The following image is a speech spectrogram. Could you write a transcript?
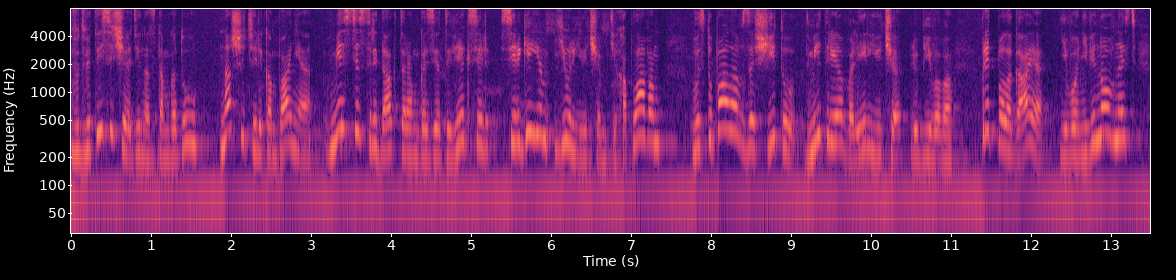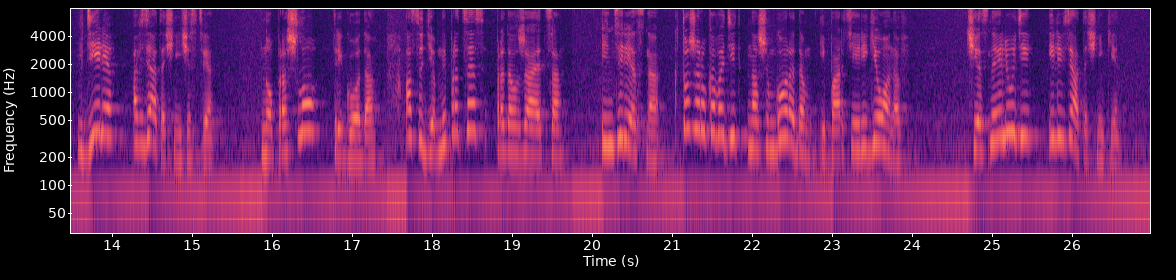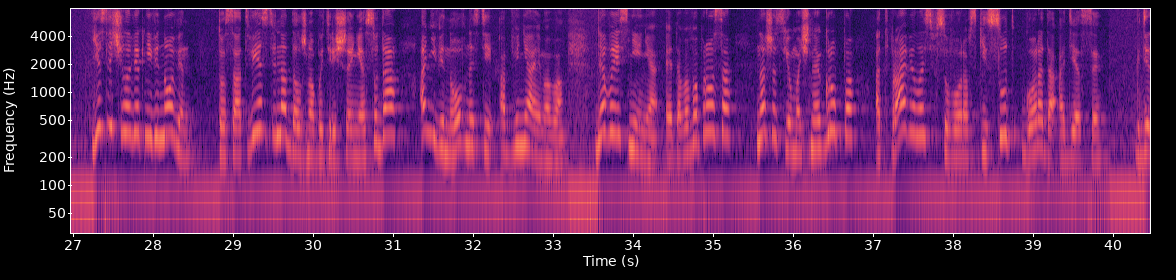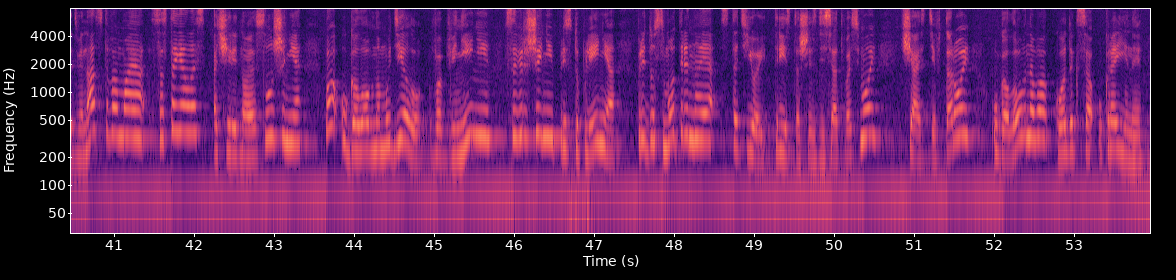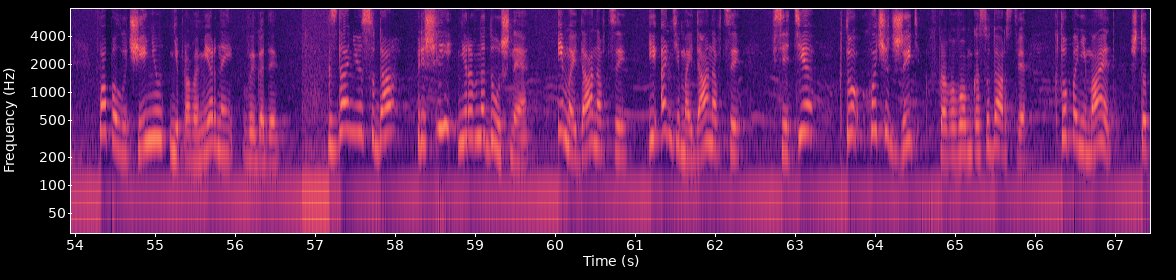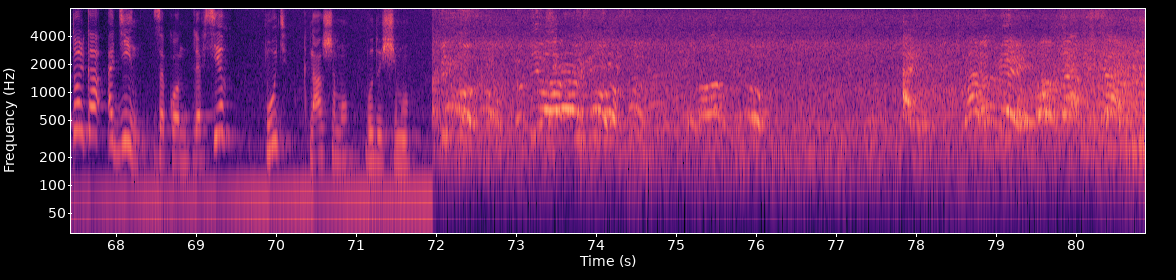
В 2011 году наша телекомпания вместе с редактором газеты «Вексель» Сергеем Юрьевичем Тихоплавом выступала в защиту Дмитрия Валерьевича Любивого, предполагая его невиновность в деле о взяточничестве. Но прошло три года, а судебный процесс продолжается. Интересно, кто же руководит нашим городом и партией регионов? Честные люди или взяточники? Если человек невиновен, то, соответственно, должно быть решение суда о невиновности обвиняемого. Для выяснения этого вопроса наша съемочная группа отправилась в Суворовский суд города Одессы, где 12 мая состоялось очередное слушание по уголовному делу в обвинении в совершении преступления, предусмотренное статьей 368 части 2 Уголовного кодекса Украины по получению неправомерной выгоды. К зданию суда пришли неравнодушные и майдановцы, и антимайдановцы, все те, кто хочет жить в правовом государстве, кто понимает, что только один закон для всех – путь к нашему будущему.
